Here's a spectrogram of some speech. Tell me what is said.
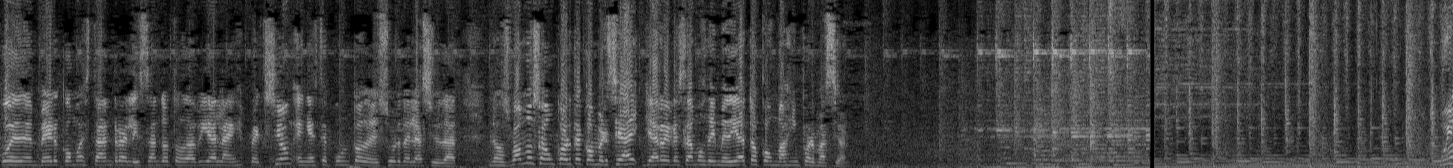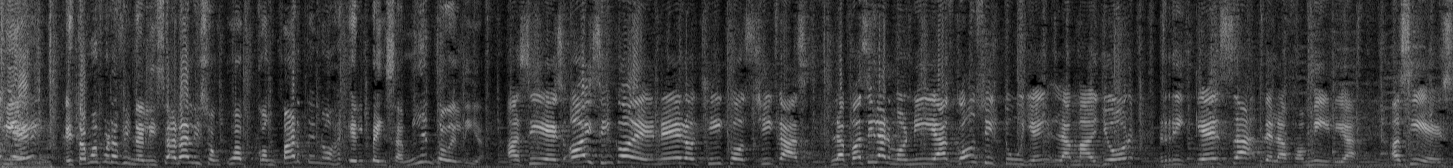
pueden ver cómo están realizando todavía la inspección en este punto del sur de la ciudad. Nos vamos a un corte comercial, ya regresamos de inmediato con más información. Estamos para finalizar, Alison. Compártenos el pensamiento del día. Así es, hoy 5 de enero, chicos, chicas, la paz y la armonía constituyen la mayor riqueza de la familia. Así es,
